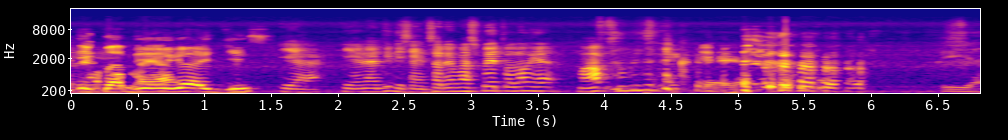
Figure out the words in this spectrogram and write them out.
iklan dia juga anjis. ya ya nanti disensor ya mas Pe tolong ya maaf Iya, iya. Iya,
